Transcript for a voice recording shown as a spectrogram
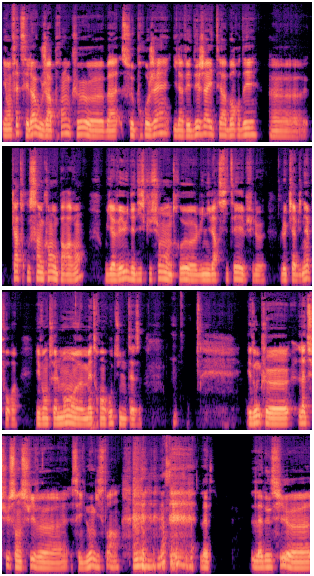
et en fait, c'est là où j'apprends que bah, ce projet, il avait déjà été abordé quatre ou cinq ans auparavant, où il y avait eu des discussions entre l'université et puis le, le cabinet pour éventuellement mettre en route une thèse. Et donc euh, là-dessus s'en suivent, euh, c'est une longue histoire. Hein. Mmh. là-dessus euh,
